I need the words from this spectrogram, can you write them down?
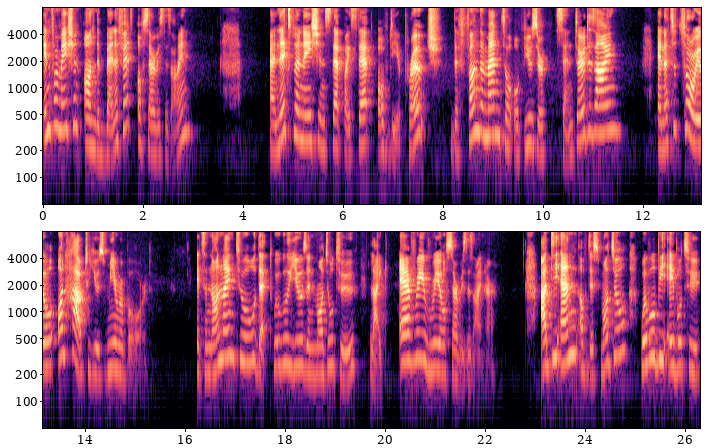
information on the benefit of service design, an explanation step by step of the approach, the fundamental of user-centered design, and a tutorial on how to use Miro board. It's an online tool that we will use in Module 2, like every real service designer. At the end of this module, we will be able to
